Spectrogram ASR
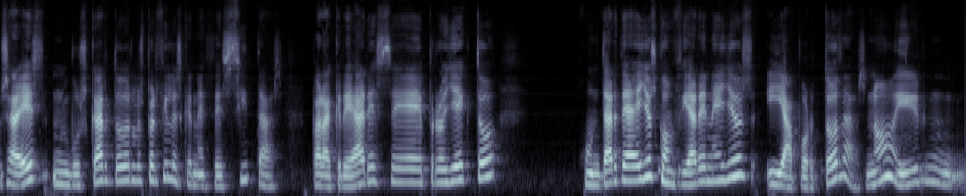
O sea, es buscar todos los perfiles que necesitas para crear ese proyecto, juntarte a ellos, confiar en ellos y a por todas, ¿no? Ir,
